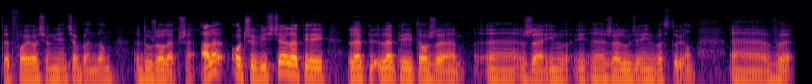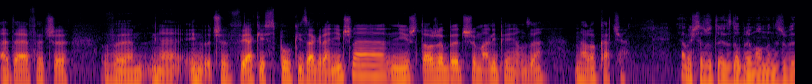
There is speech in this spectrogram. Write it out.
te Twoje osiągnięcia będą dużo lepsze. Ale oczywiście lepiej, lepiej, lepiej to, że, e, że, in, e, że ludzie inwestują e, w ETF-y czy w, czy w jakieś spółki zagraniczne, niż to, żeby trzymali pieniądze na lokacie. Ja myślę, że to jest dobry moment, żeby,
